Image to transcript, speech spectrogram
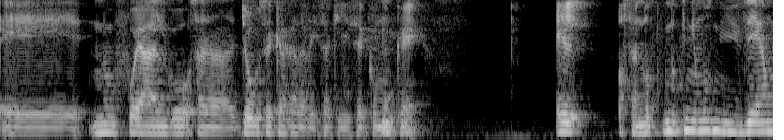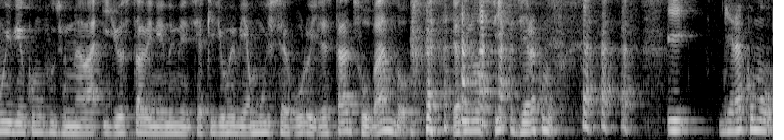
eh, no fue algo, o sea, Joe se caga de risa que dice como que él, o sea, no, no, teníamos ni idea muy bien cómo funcionaba y yo estaba viniendo y me decía que yo me veía muy seguro y él estaba sudando. Ya teníamos citas y era como... Y, y era como,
